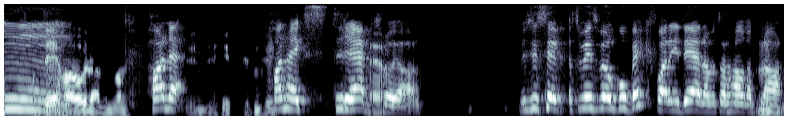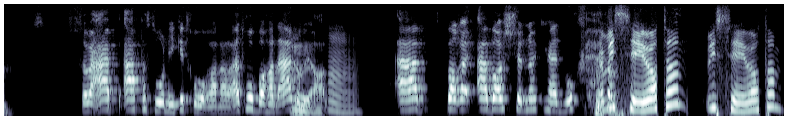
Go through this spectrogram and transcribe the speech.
Og det har jo Langemann. Han er, han er ekstremt Ja. lojal. Hvis vi, ser, altså hvis vi går vekk fra den ideen av at han har en plan, som jeg, jeg personlig ikke tror han er. jeg tror bare han er Mm. lojal. Mm. Jeg, bare, jeg bare skjønner ikke helt hvorfor. Ja, vi ser jo at han, vi ser jo at han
